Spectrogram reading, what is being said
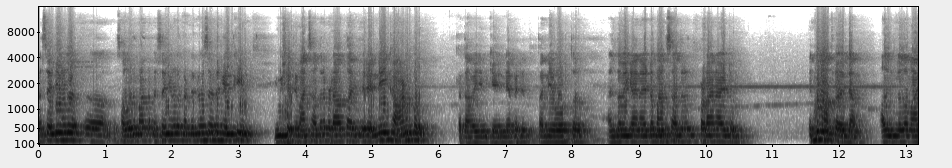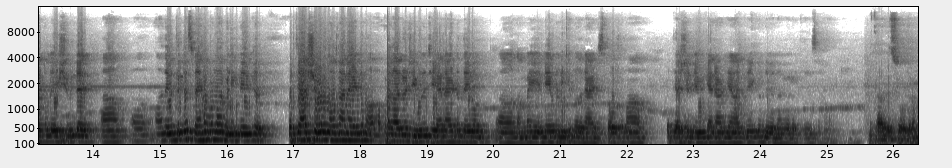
മെസ്സേജുകൾ സൗരന്മാരുടെ മെസ്സേജുകൾ കണ്ടിന്യൂസ് ആയിട്ട് കേൾക്കുകയും ഈ വിഷയത്തിൽ മനസ്സാന്തരപ്പെടാത്ത ഇവർ എന്നെയും കാണുമ്പോൾ കഥാവ് എനിക്ക് എന്നെ പറ്റി തന്നെ ഓർത്ത് അനുഭവിക്കാനായിട്ടും മാനസാന്തരപ്പെടാനായിട്ടും എന്ന് മാത്രമല്ല അത് ഉന്നതമായിട്ടുള്ള യേശുവിന്റെ ആ ദൈവത്തിന്റെ സ്നേഹമുള്ള വിളിയിലേക്ക് പ്രത്യാശയോട് നോക്കാനായിട്ടും അപ്രകാരം ജീവിതം ചെയ്യാനായിട്ടും ദൈവം നമ്മെ എന്നെ വിളിക്കുന്നതിനായിട്ട് സ്തോത്രം. ആ പ്രത്യാശയിൽ ജീവിക്കാനാണ് ഞാൻ ആഗ്രഹിക്കുന്നത് കർത്താവിന്റെ സ്തോത്രം.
